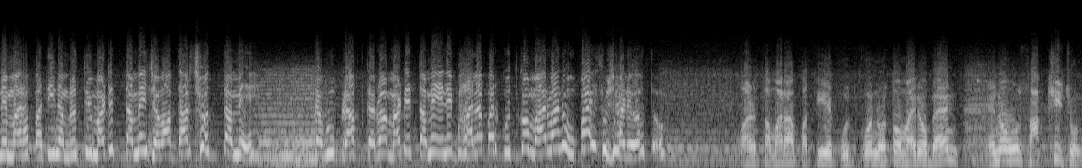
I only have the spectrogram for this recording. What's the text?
ને મારા પતિના મૃત્યુ માટે તમે જવાબદાર છો તમે. પ્રભુ પ્રાપ્ત કરવા માટે તમે એને ભાલા પર કૂદકો મારવાનો ઉપાય સુઝાડ્યો હતો. પણ તમારા પતિએ કૂદકો નહોતો માર્યો બેન. એનો હું સાક્ષી છું.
